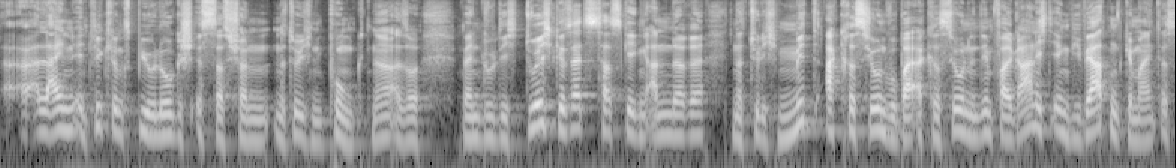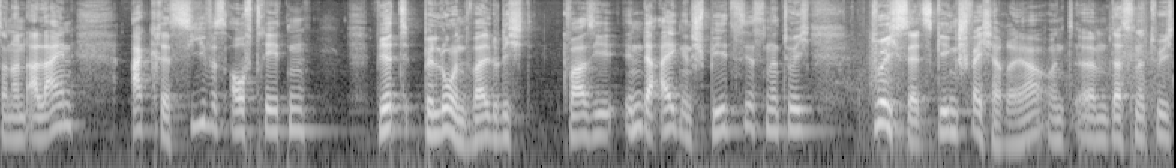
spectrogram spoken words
allein entwicklungsbiologisch ist das schon natürlich ein Punkt. Ne? Also wenn du dich durchgesetzt hast gegen andere, natürlich mit Aggression, wobei Aggression in dem Fall gar nicht irgendwie wertend gemeint ist, sondern allein aggressives Auftreten wird belohnt, weil du dich quasi in der eigenen Spezies natürlich durchsetzt gegen Schwächere. Ja? Und ähm, das natürlich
